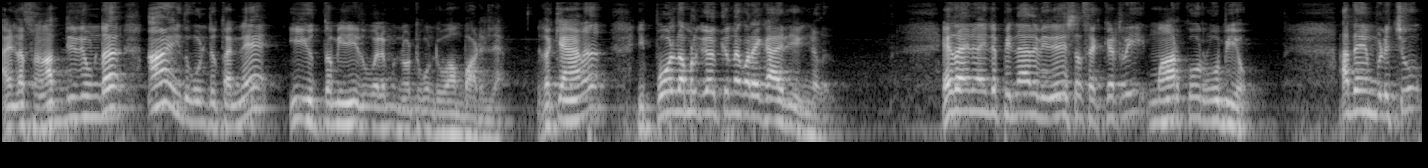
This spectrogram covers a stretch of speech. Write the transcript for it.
അതിനുള്ള സാധ്യതയുണ്ട്. ആ ഇതുകൊണ്ട് തന്നെ ഈ യുദ്ധം ഇനി ഇതുപോലെ മുന്നോട്ട് കൊണ്ടുപോകാൻ പാടില്ല. ഇതൊക്കെയാണ് ഇപ്പോൾ നമ്മൾ കേൾക്കുന്ന കുറേ കാര്യങ്ങൾ. ഏതായാലും അതിന്റെ പിന്നാലെ വിദേശ സെക്രട്ടറി മാർക്കോ റൂബിയോ. അദ്ദേഹം വിളിച്ചു.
